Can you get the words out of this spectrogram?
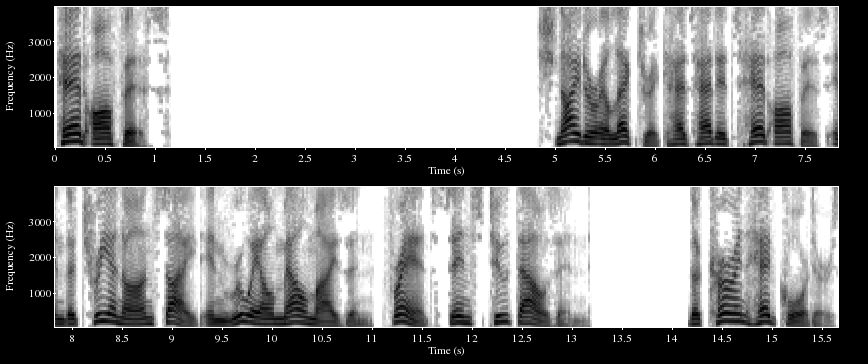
Head office Schneider Electric has had its head office in the Trianon site in Rueil-Malmaison, France since 2000. The current headquarters,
